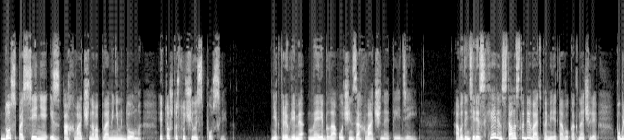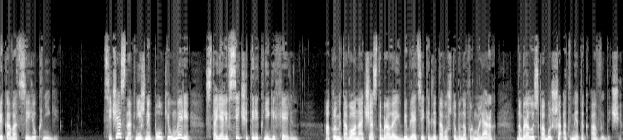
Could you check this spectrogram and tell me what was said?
до спасения из охваченного пламенем дома, и то, что случилось после. Некоторое время Мэри была очень захвачена этой идеей. А вот интерес Хелен стал ослабевать по мере того, как начали публиковаться ее книги. Сейчас на книжной полке у Мэри стояли все четыре книги Хелен, а кроме того она часто брала их в библиотеке для того, чтобы на формулярах набралось побольше отметок о выдаче.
